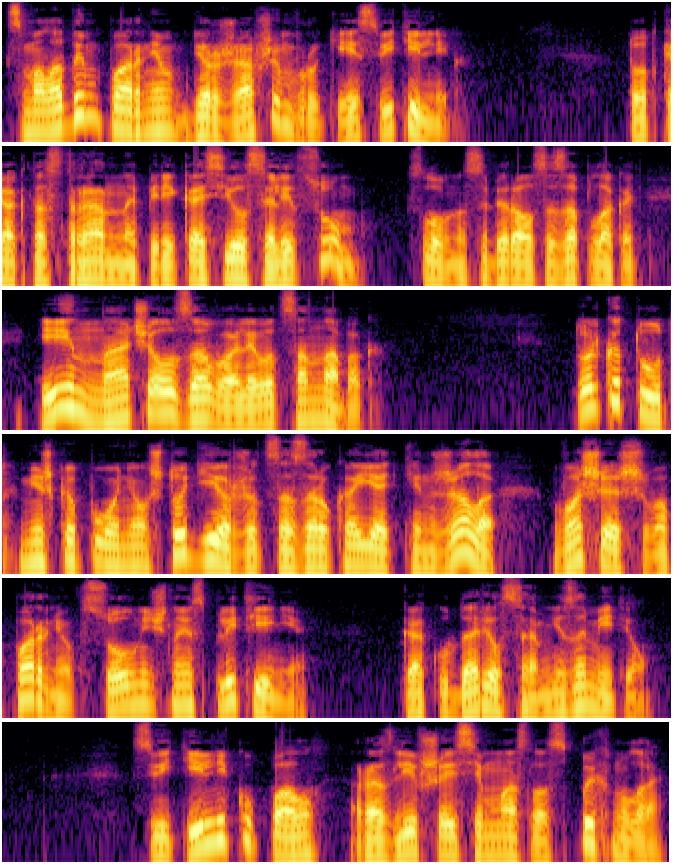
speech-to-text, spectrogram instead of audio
с молодым парнем, державшим в руке светильник. Тот как-то странно перекосился лицом, словно собирался заплакать, и начал заваливаться на бок. Только тут Мишка понял, что держится за рукоять кинжала вошедшего парню в солнечное сплетение. Как ударил, сам не заметил. Светильник упал, разлившееся масло вспыхнуло,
